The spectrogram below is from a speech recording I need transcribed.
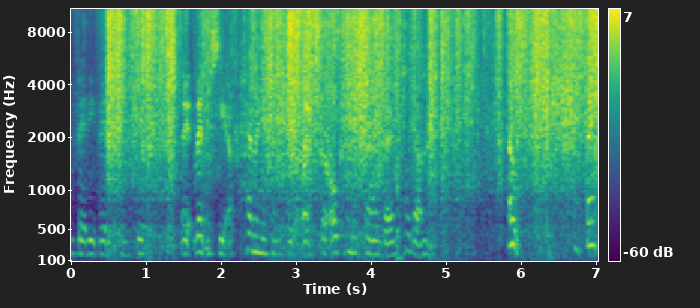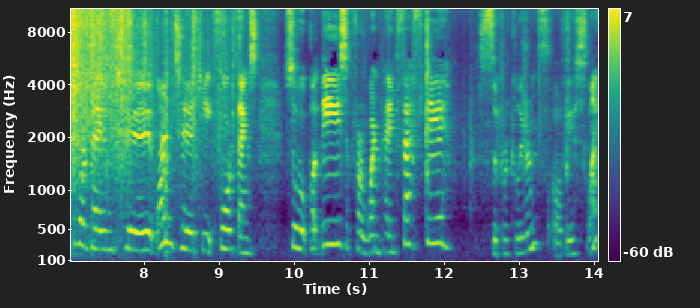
very, very comfy. Like, let me see, how many things I've left. They're all kind of falling down. Hold on. Oh, I think we're down to one, two, three, four things. So got these for £1.50. Super clearance, obviously.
